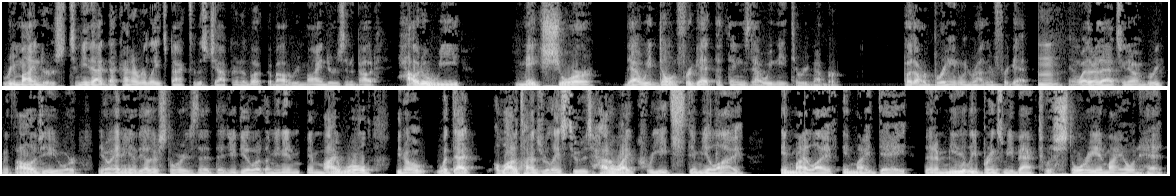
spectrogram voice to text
reminders. To me, that, that kind of relates back to this chapter in the book about reminders and about how do we make sure that we don't forget the things that we need to remember, but our brain would rather forget. Mm. And whether that's, you know, Greek mythology or, you know, any of the other stories that, that you deal with. I mean, in, in my world, you know, what that a lot of times relates to is how do I create stimuli in my life, in my day that immediately brings me back to a story in my own head.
